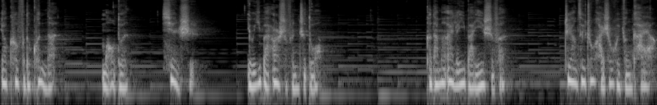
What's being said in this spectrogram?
要克服的困难、矛盾、现实。有一百二十分之多，可他们爱了一百一十分，这样最终还是会分开啊。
